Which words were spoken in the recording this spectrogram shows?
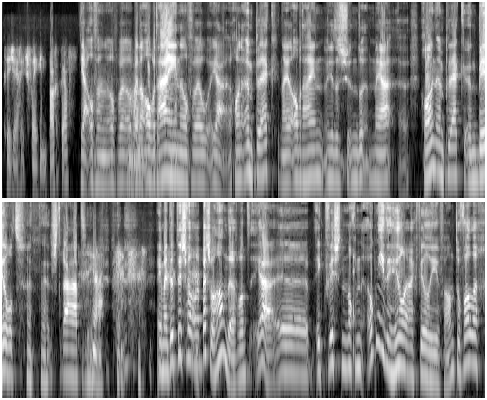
Kun je zeggen, ik spreek in een park af. Ja, of, een, of, eh, bij de Albert Heijn, of eh, ja, gewoon een plek. Nou ja, Albert Heijn, do- nou ja, eh, gewoon een plek, een beeld, een straat. Ja, Hé, maar dat is wel best wel handig, want ja, ik wist nog ook niet heel erg veel hiervan. Toevallig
